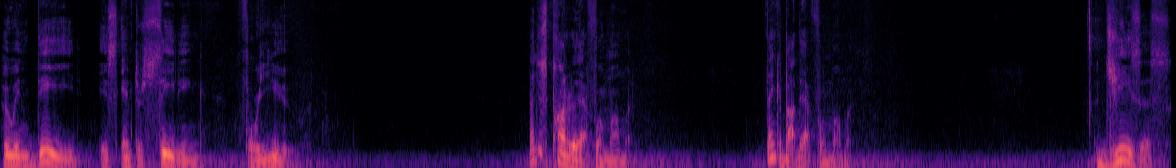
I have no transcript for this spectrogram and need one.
who indeed is interceding for you. Now just ponder that for a moment. Think about that for a moment. Jesus,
